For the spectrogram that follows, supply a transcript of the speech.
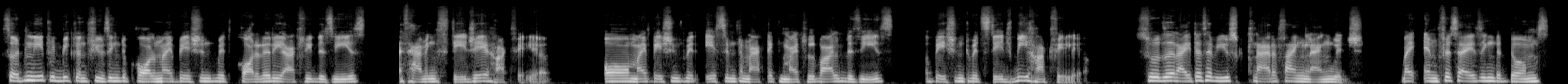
Certainly, it would be confusing to call my patient with coronary artery disease as having stage A heart failure, or my patient with asymptomatic mitral valve disease, a patient with stage B heart failure. So the writers have used clarifying language by emphasizing the terms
